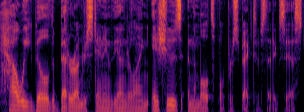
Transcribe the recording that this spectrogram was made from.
how we build a better understanding of the underlying issues and the multiple perspectives that exist.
